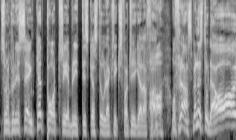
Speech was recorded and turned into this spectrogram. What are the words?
Så de kunde sänka ett par tre brittiska stora krigsfartyg i alla fall. Och fransmännen stod där. Ja,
